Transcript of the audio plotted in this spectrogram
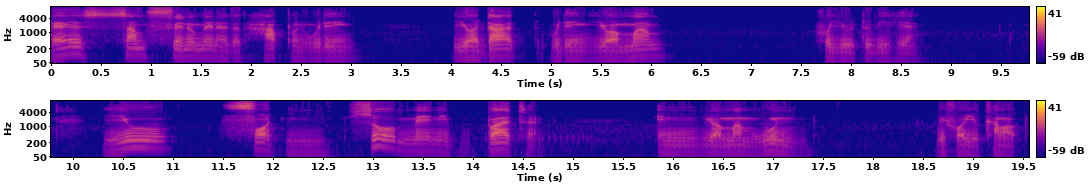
There is some phenomena that happen within your dad, within your mom, for you to be here. You fought so many battles in your mom wound before you come up.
